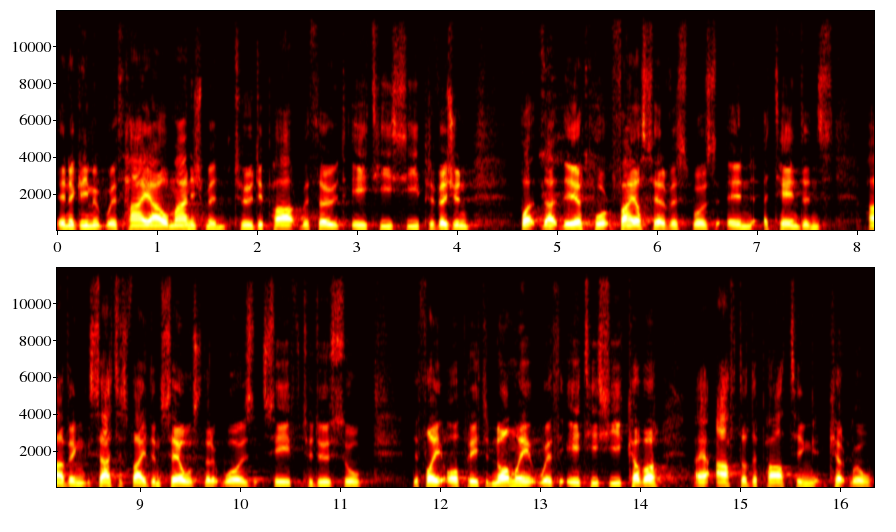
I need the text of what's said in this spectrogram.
in agreement with High Isle Management to depart without ATC provision, but that the airport fire service was in attendance, having satisfied themselves that it was safe to do so. The flight operated normally with ATC cover uh, after departing Kirkwall.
